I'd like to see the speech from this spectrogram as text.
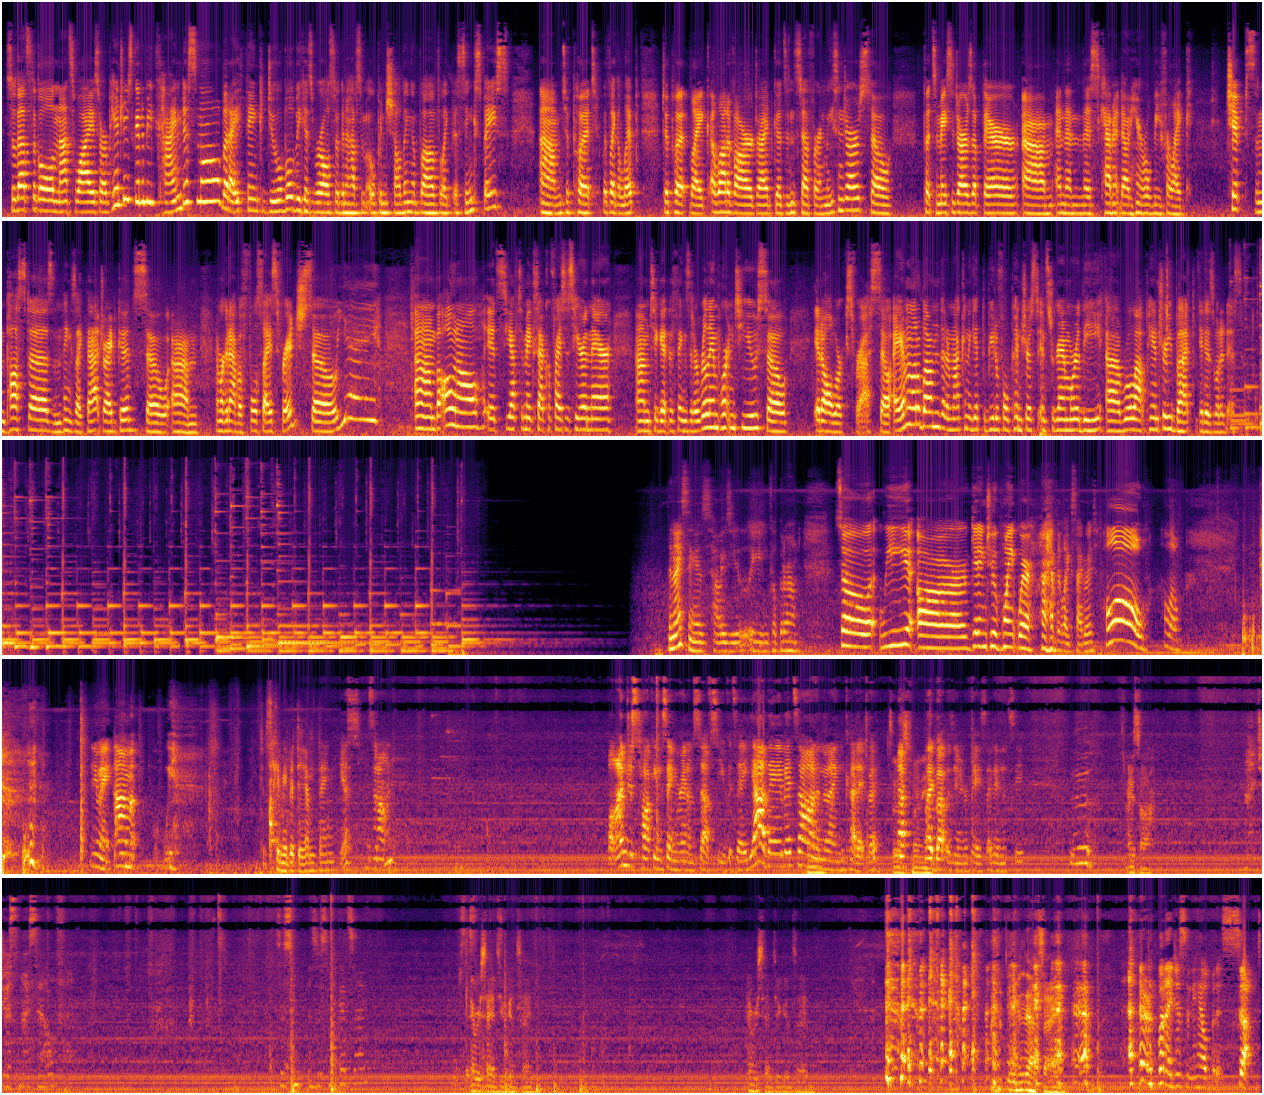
So that's the goal, and that's why. So our pantry is going to be kind of small, but I think doable because we're also going to have some open shelving above like the sink space um, to put with like a lip to put like a lot of our dried goods and stuff are in mason jars. So put some mason jars up there, um, and then this cabinet down here will be for like chips and pastas and things like that, dried goods. So um, and we're gonna have a full size fridge. So yay! Um, but all in all, it's you have to make sacrifices here and there um, to get the things that are really important to you. So it all works for us. So I am a little bummed that I'm not to get the beautiful Pinterest, Instagram worthy uh, rollout pantry, but it is what it is. The nice thing is how easy you can flip it around. So we are getting to a point where I have it like sideways. Hello, hello. anyway, um, we just give me the damn thing. Yes, is it on? Well, I'm just talking, saying random stuff, so you could say, "Yeah, babe, it's on," and then I can cut it. But So that's funny. my butt was in your face. I didn't see. Ugh. I saw. I adjust myself. Is this is this my good side? Or is this Every side's your good side. Every side's your good side. Even that side. I don't know what I just inhaled, but it sucked.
